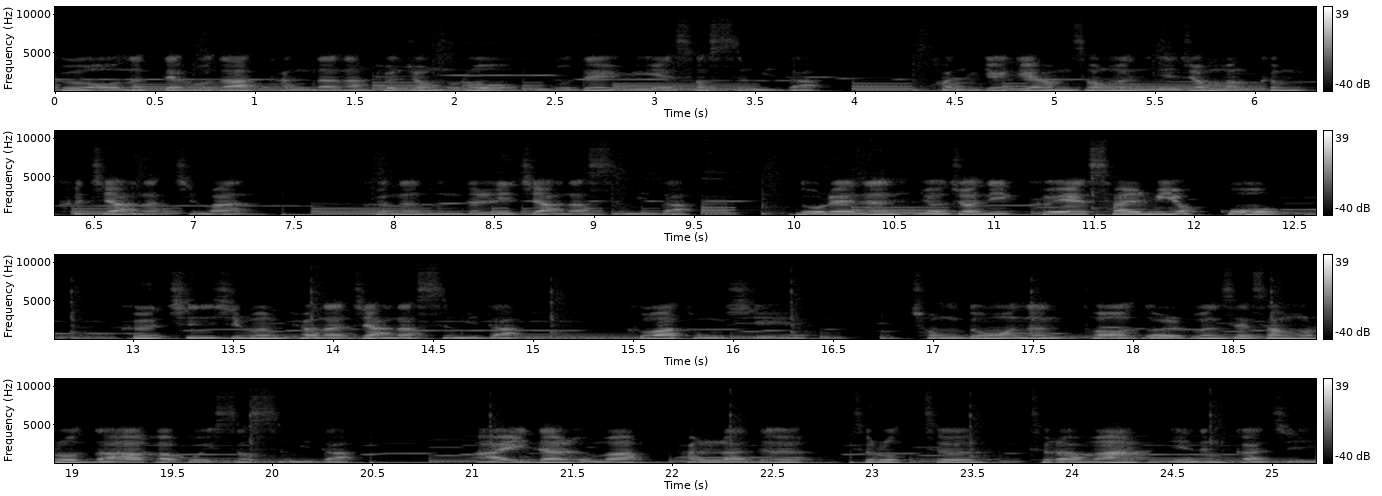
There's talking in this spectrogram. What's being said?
그 어느 때보다 단단한 표정으로 무대 위에 섰습니다. 관객의 함성은 예전만큼 크지 않았지만 그는 흔들리지 않았습니다. 노래는 여전히 그의 삶이었고 그 진심은 변하지 않았습니다. 그와 동시에 정동원은 더 넓은 세상으로 나아가고 있었습니다. 아이달 음악, 발라드, 트로트, 드라마, 예능까지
